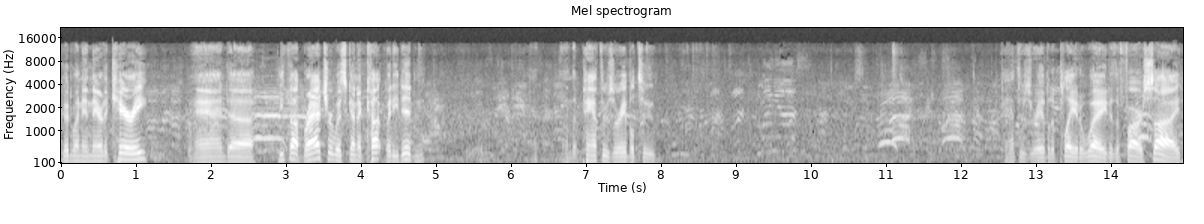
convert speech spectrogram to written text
Good one in there to Carey. And uh, he thought Bratcher was going to cut, but he didn't. And the Panthers are able to. Panthers are able to play it away to the far side.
